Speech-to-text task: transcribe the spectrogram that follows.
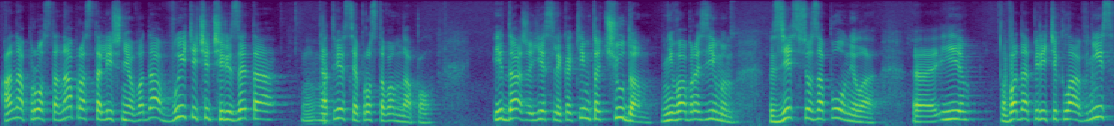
она просто-напросто, лишняя вода вытечет через это отверстие просто вам на пол. И даже если каким-то чудом невообразимым здесь все заполнило э, и вода перетекла вниз,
